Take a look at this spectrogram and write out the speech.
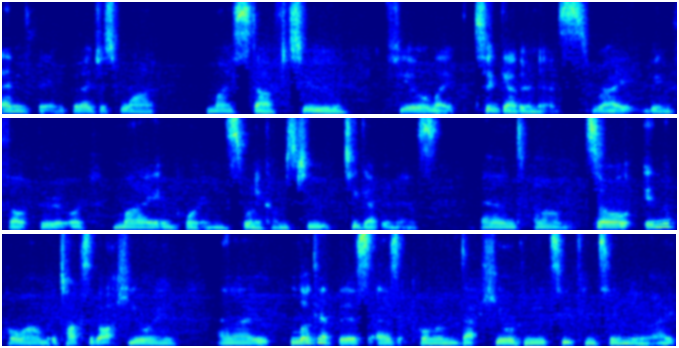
anything. But I just want my stuff to feel like togetherness, right, being felt through, or my importance when it comes to togetherness. And um, so in the poem, it talks about healing, and I look at this as a poem that healed me to continue. I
